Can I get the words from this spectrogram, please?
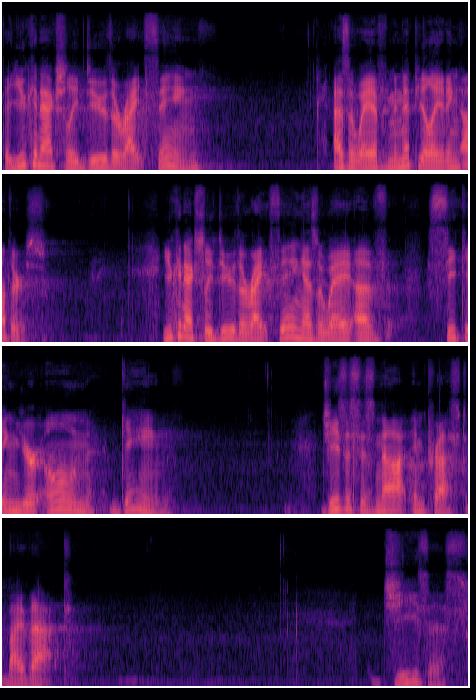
That you can actually do the right thing as a way of manipulating others. You can actually do the right thing as a way of seeking your own gain. Jesus is not impressed by that. Jesus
